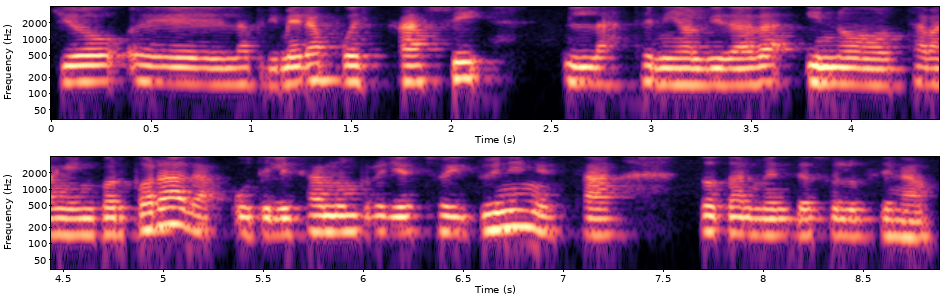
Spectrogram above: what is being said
yo eh, la primera pues casi las tenía olvidadas y no estaban incorporadas. Utilizando un proyecto eTwinning está totalmente solucionado.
